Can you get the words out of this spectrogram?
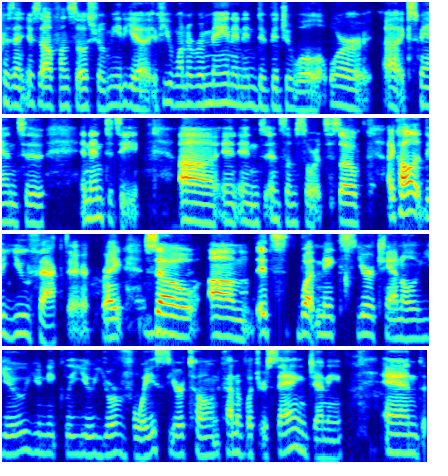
present yourself on social media if you want to remain an individual or uh, expand to an entity uh, in, in, in some sorts. So I call it the you factor, right? Mm-hmm. So um, it's what makes your channel you, uniquely you, your voice, your tone, kind of what you're saying, Jenny. And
